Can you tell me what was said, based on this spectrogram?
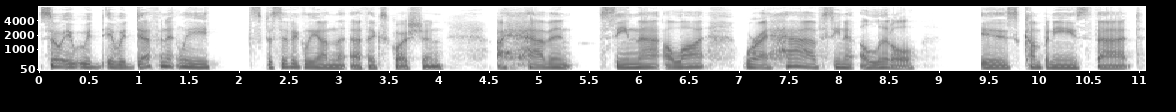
So it would it would definitely specifically on the ethics question, I haven't seen that a lot. Where I have seen it a little is companies that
